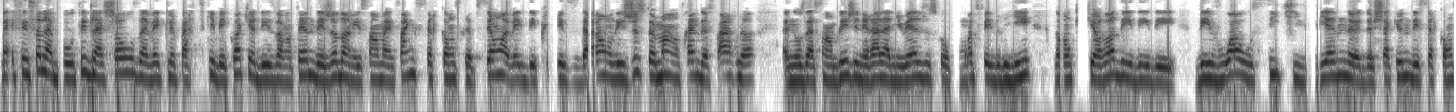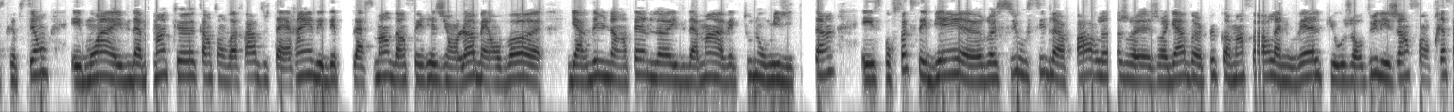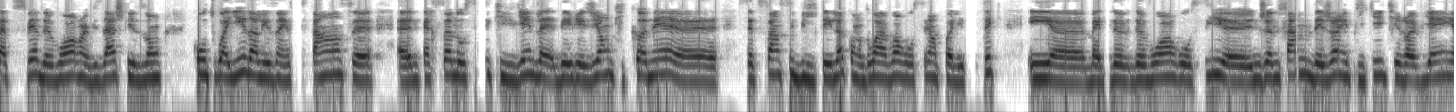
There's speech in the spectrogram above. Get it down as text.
Ben, c'est ça la beauté de la chose avec le Parti québécois qui a des antennes déjà dans les 125 circonscriptions avec des présidents. On est justement en train de faire là nos assemblées générales annuelles jusqu'au mois de février. Donc, il y aura des, des, des, des voix aussi qui viennent de chacune des circonscriptions. Et moi, évidemment que quand on va faire du terrain, des déplacements dans ces régions-là, ben on va garder une antenne, là, évidemment, avec tous nos militants. Et c'est pour ça que c'est bien reçu aussi de leur part. Là. Je, je regarde un peu comment sort la nouvelle. Puis aujourd'hui, les gens sont très satisfaits de voir un visage qu'ils ont côtoyé dans les instances, euh, une personne aussi qui vient des régions, qui connaît euh, cette sensibilité-là qu'on doit avoir aussi en politique et euh, ben, de, voir aussi une jeune femme déjà impliquée qui revient,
